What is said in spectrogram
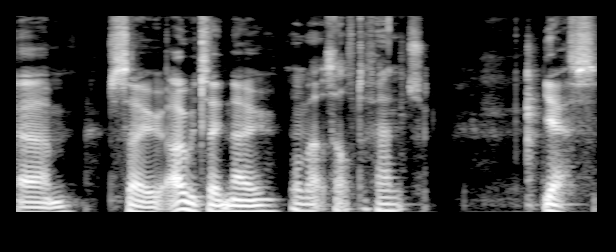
Um, so I would say no. What about self-defense? Yes,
